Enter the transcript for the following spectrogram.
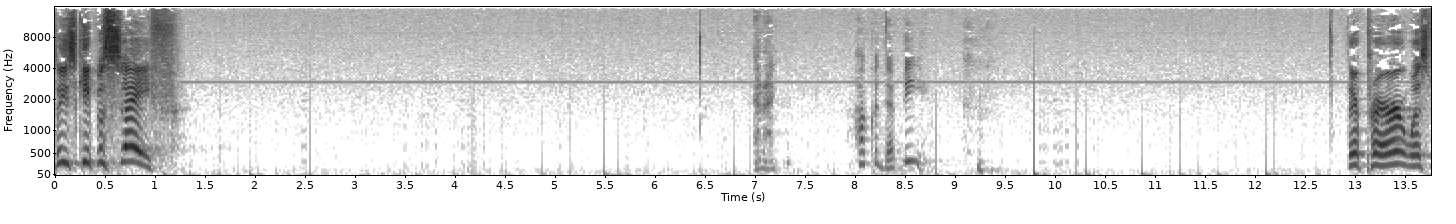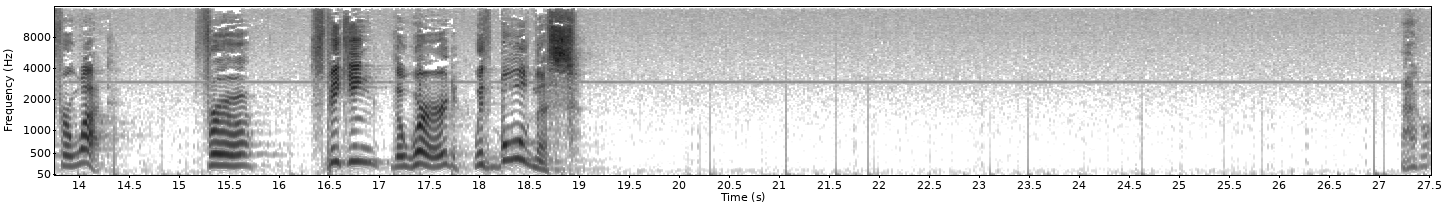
Please keep us safe. And I, how could that be? Their prayer was for what? For speaking the word with boldness. I go,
